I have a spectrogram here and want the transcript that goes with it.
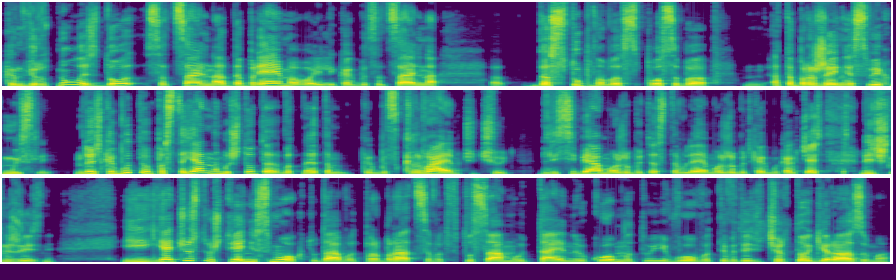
конвертнулась до социально одобряемого или как бы социально э, доступного способа отображения своих мыслей. Ну, то есть как будто бы постоянно мы что-то вот на этом как бы скрываем чуть-чуть, для себя, может быть, оставляя, может быть, как бы как часть личной жизни. И я чувствую, что я не смог туда вот пробраться, вот в ту самую тайную комнату его, вот и вот эти чертоги разума.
